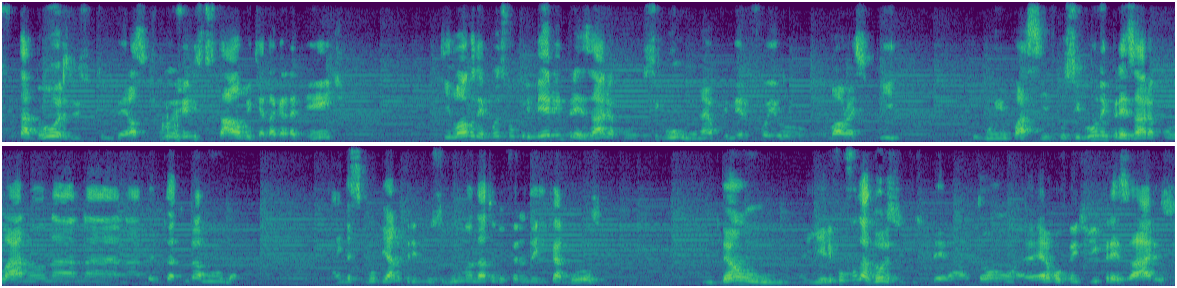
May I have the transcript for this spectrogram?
fundadores do Instituto Liberal, você tinha o Eugênio Staub, que é da Gradiente, que logo depois foi o primeiro empresário, o segundo, né? O primeiro foi o Lawrence P., do Moinho Pacífico. O segundo empresário a pular no, na, na, na, candidatura Lula. Ainda se bobear no, no segundo mandato do Fernando Henrique Cardoso. Então, e ele foi o fundador do Instituto Liberal. Então, era um movimento de empresários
